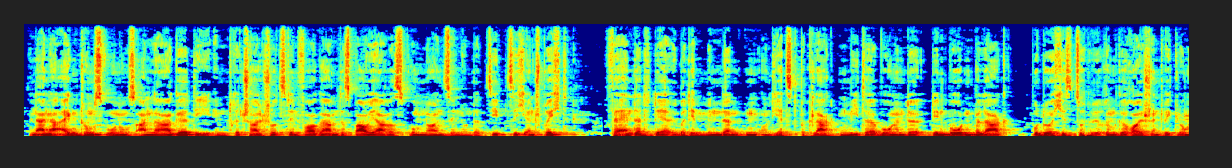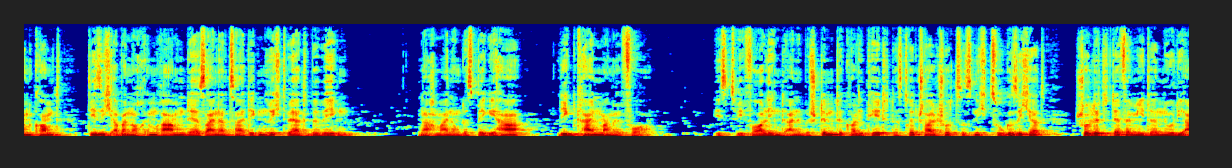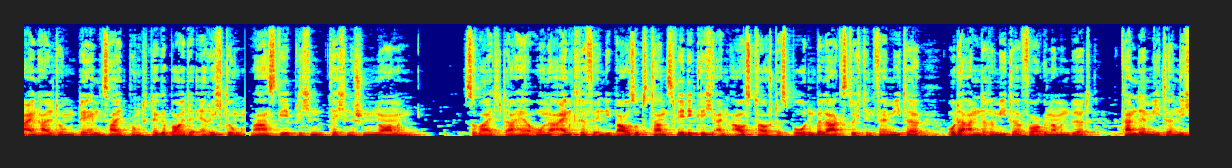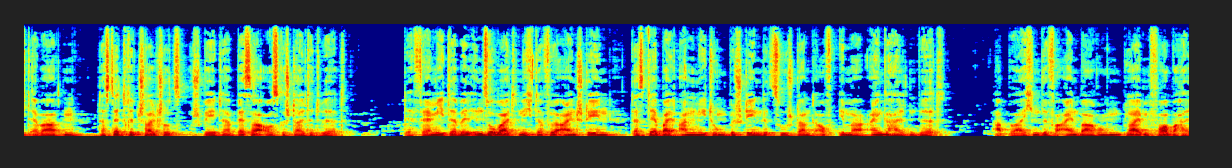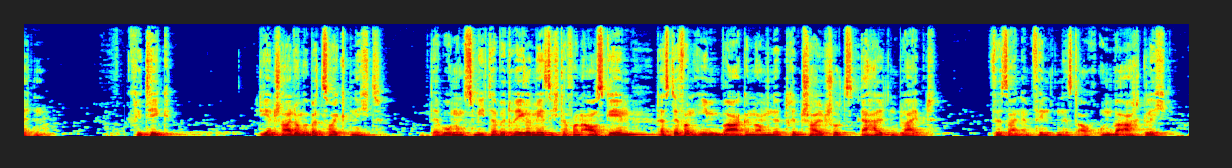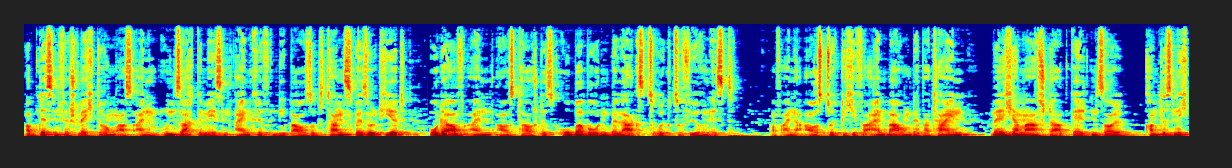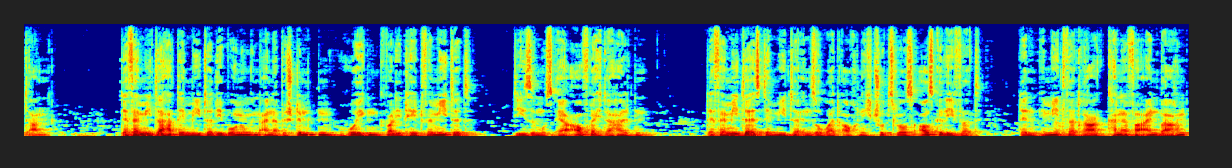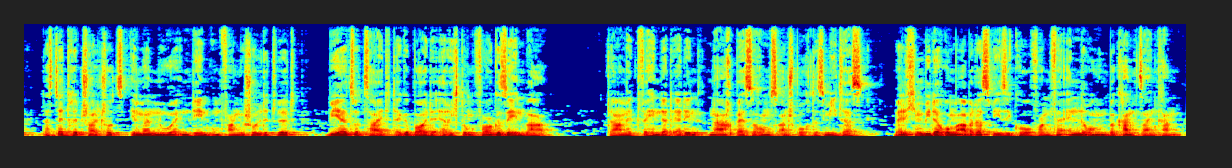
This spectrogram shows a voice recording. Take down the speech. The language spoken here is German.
In einer Eigentumswohnungsanlage, die im Trittschallschutz den Vorgaben des Baujahres um 1970 entspricht verändert der über dem mindernden und jetzt beklagten Mieter Wohnende den Bodenbelag, wodurch es zu höheren Geräuschentwicklungen kommt, die sich aber noch im Rahmen der seinerzeitigen Richtwerte bewegen. Nach Meinung des BGH liegt kein Mangel vor. Ist wie vorliegend eine bestimmte Qualität des Trittschallschutzes nicht zugesichert, schuldet der Vermieter nur die Einhaltung der im Zeitpunkt der Gebäudeerrichtung maßgeblichen technischen Normen Soweit daher ohne Eingriffe in die Bausubstanz lediglich ein Austausch des Bodenbelags durch den Vermieter oder andere Mieter vorgenommen wird, kann der Mieter nicht erwarten, dass der Trittschallschutz später besser ausgestaltet wird. Der Vermieter will insoweit nicht dafür einstehen, dass der bei Anmietung bestehende Zustand auf immer eingehalten wird. Abweichende Vereinbarungen bleiben vorbehalten. Kritik Die Entscheidung überzeugt nicht der Wohnungsmieter wird regelmäßig davon ausgehen, dass der von ihm wahrgenommene Trittschallschutz erhalten bleibt. Für sein Empfinden ist auch unbeachtlich, ob dessen Verschlechterung aus einem unsachgemäßen Eingriff in die Bausubstanz resultiert oder auf einen Austausch des Oberbodenbelags zurückzuführen ist. Auf eine ausdrückliche Vereinbarung der Parteien, welcher Maßstab gelten soll, kommt es nicht an. Der Vermieter hat dem Mieter die Wohnung in einer bestimmten ruhigen Qualität vermietet diese muss er aufrechterhalten. Der Vermieter ist dem Mieter insoweit auch nicht schutzlos ausgeliefert, denn im Mietvertrag kann er vereinbaren, dass der Trittschallschutz immer nur in dem Umfang geschuldet wird, wie er zur Zeit der Gebäudeerrichtung vorgesehen war. Damit verhindert er den Nachbesserungsanspruch des Mieters, welchem wiederum aber das Risiko von Veränderungen bekannt sein kann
